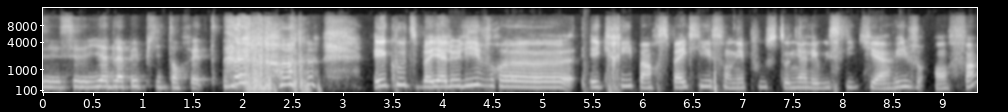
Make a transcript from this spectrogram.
il y a de la pépite en fait. Écoute, bah, il y a le livre écrit par Spike Lee et son épouse Tonya Lewis qui arrive enfin,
